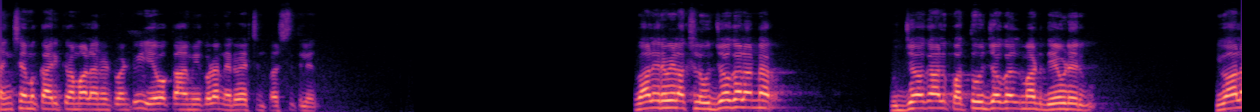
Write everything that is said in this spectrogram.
సంక్షేమ కార్యక్రమాలు అనేటువంటివి ఏ ఒక్క హామీ కూడా నెరవేర్చిన పరిస్థితి లేదు. ఇవాళ ఇరవై లక్షల ఉద్యోగాలు అన్నారు. ఉద్యోగాలు కొత్త ఉద్యోగాలు మాట దేవుడెరుగు. ఇవాళ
